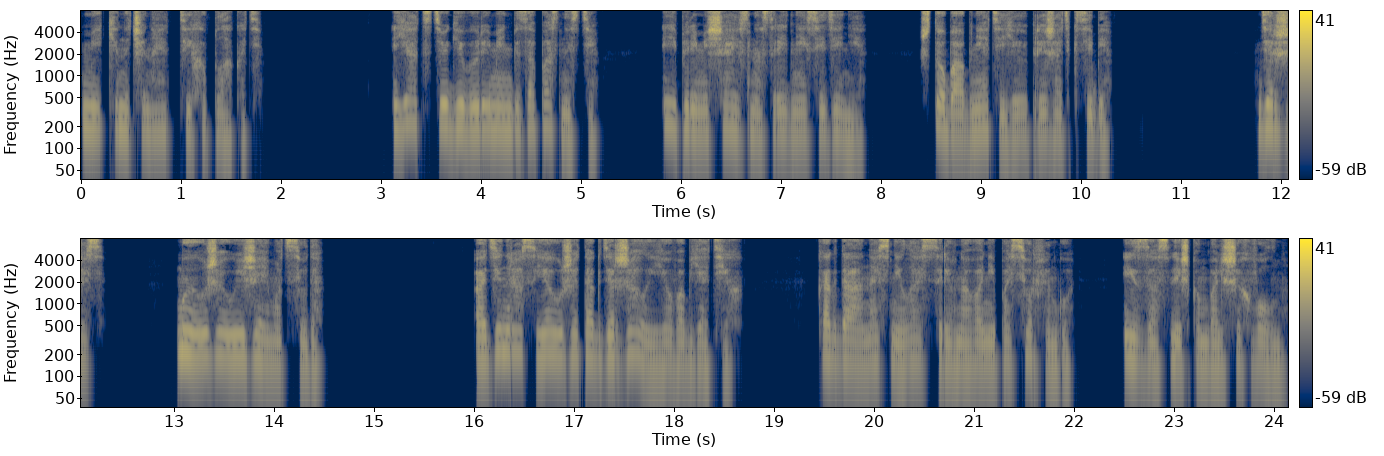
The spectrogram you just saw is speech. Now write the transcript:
Микки начинает тихо плакать. Я отстегиваю ремень безопасности и перемещаюсь на среднее сиденье, чтобы обнять ее и прижать к себе. «Держись. Мы уже уезжаем отсюда». Один раз я уже так держала ее в объятиях, когда она снялась с соревнований по серфингу из-за слишком больших волн.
